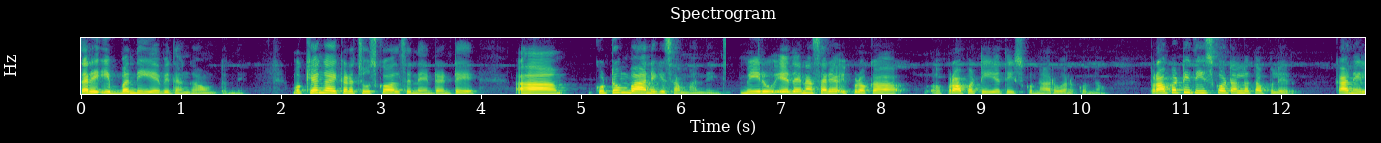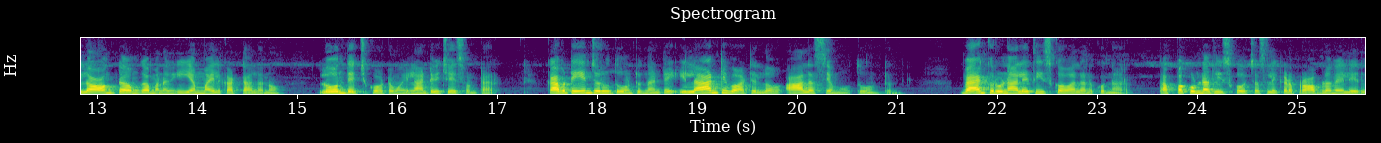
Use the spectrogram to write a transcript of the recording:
సరే ఇబ్బంది ఏ విధంగా ఉంటుంది? ముఖ్యంగా ఇక్కడ చూసుకోవాల్సింది ఏంటంటే కుటుంబానికి సంబంధించి. మీరు ఏదైనా సరే ఇప్పుడు ఒక ప్రాపర్టీయే తీసుకున్నారు అనుకుందాం. ప్రాపర్టీ తీసుకోవటంలో తప్పు లేదు. కానీ లాంగ్ టర్మ్గా మనం ఈఎంఐలు కట్టాలనో లోన్ తెచ్చుకోవటమో ఇలాంటివి చేసి ఉంటారు కాబట్టి ఏం జరుగుతూ ఉంటుందంటే ఇలాంటి వాటిల్లో ఆలస్యం అవుతూ ఉంటుంది. బ్యాంకు రుణాలే తీసుకోవాలనుకున్నారు. తప్పకుండా తీసుకోవచ్చు. అసలు ఇక్కడ ప్రాబ్లమే లేదు.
